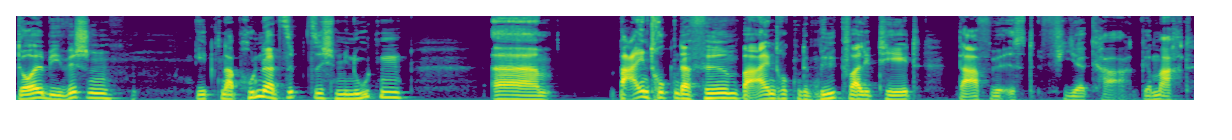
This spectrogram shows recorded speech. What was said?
Dolby Vision. Geht knapp 170 Minuten. Ähm, beeindruckender Film, beeindruckende Bildqualität. Dafür ist 4K gemacht.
